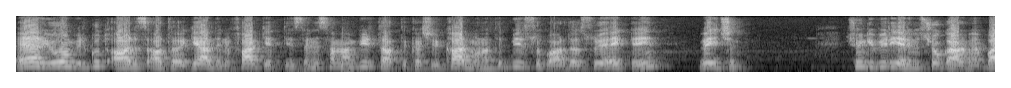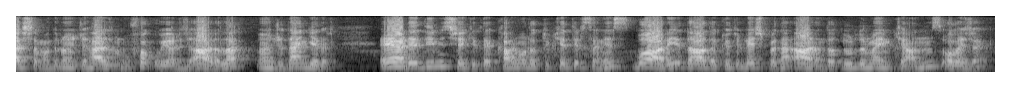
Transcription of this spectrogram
Eğer yoğun bir gut ağrısı atağı geldiğini fark ettiyseniz hemen bir tatlı kaşığı karbonatı bir su bardağı suya ekleyin ve için. Çünkü bir yerimiz çok ağrımaya başlamadan önce her zaman ufak uyarıcı ağrılar önceden gelir. Eğer dediğimiz şekilde karbonat tüketirseniz bu ağrıyı daha da kötüleşmeden anında durdurma imkanınız olacak.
